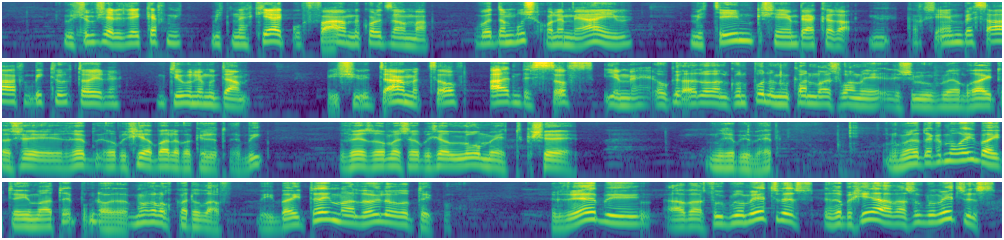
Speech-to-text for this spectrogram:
משום שעל ידי כך מת- מתנקה הגופה מכל זרמה. ועוד אמרו שחולי מעיים מתים כשהם בהכרה, כך שהם בסך ביטול תוירה, ביטול לימודם. וישותם עד סוף עד לסוף ימיהם. אוקיי, לא, על כל מכאן משמע מ- שהוא- מהברייתא שרבי חייא בא לבקר את רבי, וזה אומר שרבי חייא לא מת כשרבי מת. אומרת הגמרא, אי באי תימא, תיפוק, לא, לא כתוב אף. ואי באי תימא, לא ילא לא תיפוק. רבי, אבל עסוק במצווס, רבי חייא, אבל עסוק במצווס.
